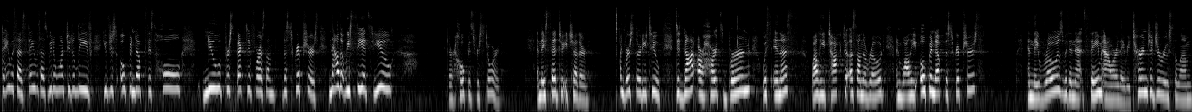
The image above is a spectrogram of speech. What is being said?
Stay with us, stay with us. We don't want you to leave. You've just opened up this whole new perspective for us on the scriptures. Now that we see it's you, their hope is restored. And they said to each other, in verse 32, did not our hearts burn within us while he talked to us on the road and while he opened up the scriptures? And they rose within that same hour. They returned to Jerusalem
